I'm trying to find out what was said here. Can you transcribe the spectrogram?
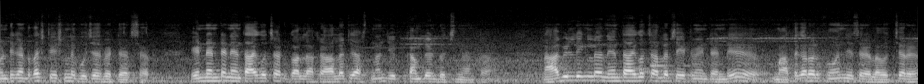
ఒంటి గంట దాకా స్టేషన్లో కూర్చోబెట్టారు సార్. ఏంటంటే నేను తాగొచ్చి అక్కడ వాళ్ళు అక్కడ అలర్ట్ చేస్తున్నాను చెప్పి కంప్లైంట్ వచ్చిందంట. నా బిల్డింగ్లో నేను తాగొచ్చి అలర్ట్ చేయటం ఏంటండి? మా అత్తగారు వాళ్ళు ఫోన్ చేశారు ఇలా వచ్చారు.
